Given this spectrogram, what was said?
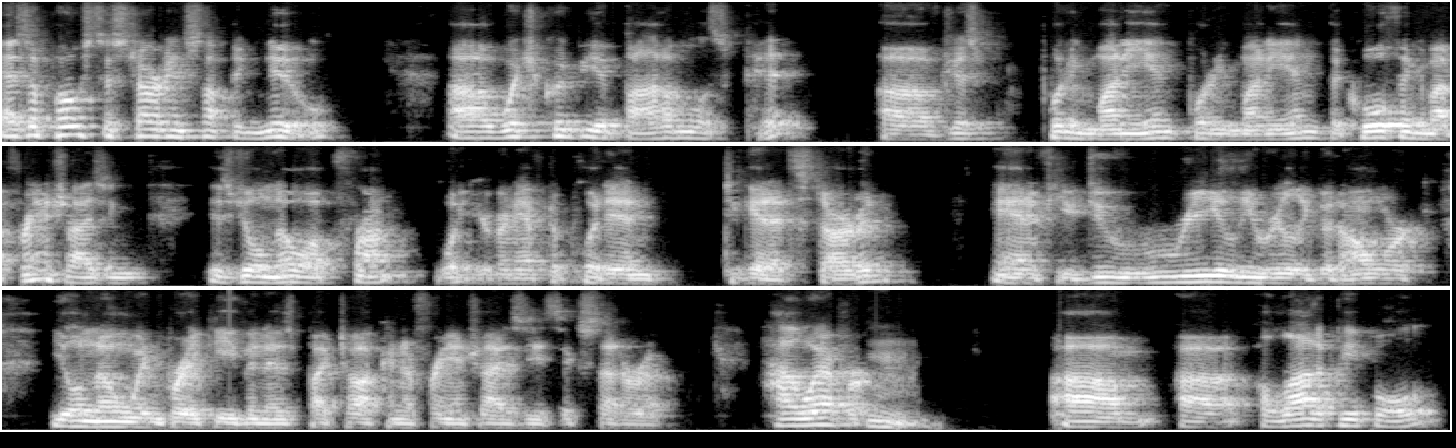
as opposed to starting something new, uh, which could be a bottomless pit of just putting money in, putting money in. The cool thing about franchising is you'll know upfront what you're going to have to put in to get it started. And if you do really, really good homework, you'll know when break even is by talking to franchisees, et cetera. However, mm. um, uh, a lot of people,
